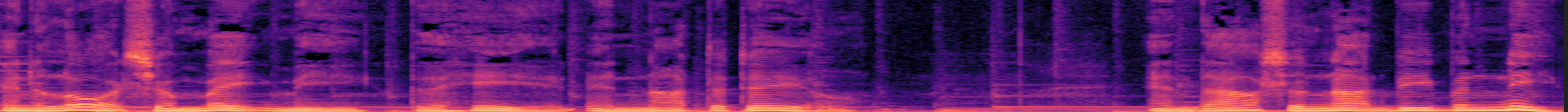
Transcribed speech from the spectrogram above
And the Lord shall make me the head and not the tail. And thou shalt not be beneath.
